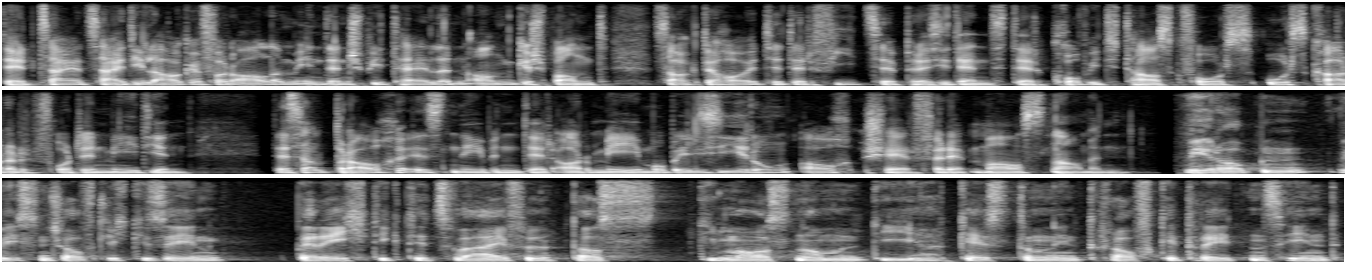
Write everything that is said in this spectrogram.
Derzeit sei die Lage vor allem in den Spitälern angespannt, sagte heute der Vizepräsident der Covid-Taskforce Urs Karrer vor den Medien. Deshalb brauche es neben der Armeemobilisierung auch schärfere Maßnahmen. Wir haben wissenschaftlich gesehen berechtigte Zweifel, dass die Maßnahmen, die gestern in Kraft getreten sind,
